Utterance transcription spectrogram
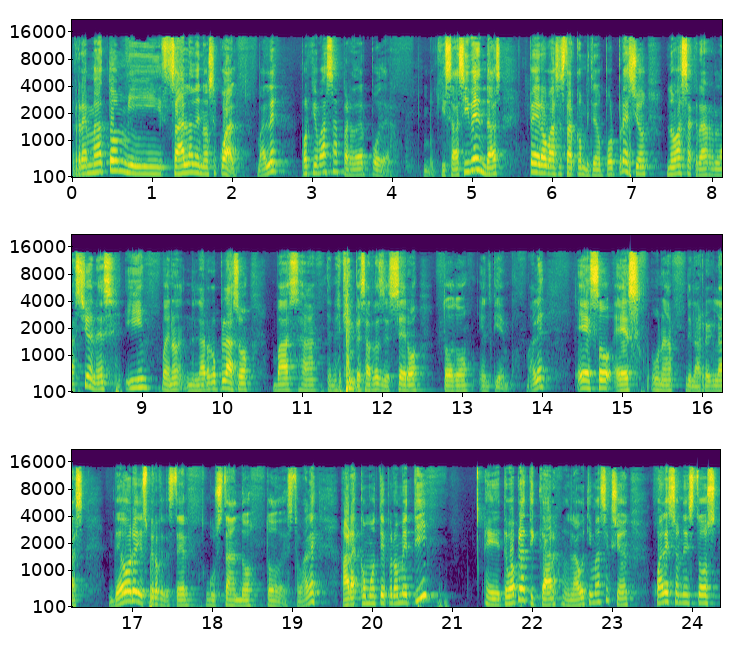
remato mi sala de no sé cuál, ¿vale? Porque vas a perder poder. Quizás si vendas, pero vas a estar compitiendo por precio, no vas a crear relaciones y, bueno, en el largo plazo vas a tener que empezar desde cero todo el tiempo, ¿vale? Eso es una de las reglas de oro y espero que te esté gustando todo esto, ¿vale? Ahora, como te prometí, eh, te voy a platicar en la última sección cuáles son estos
